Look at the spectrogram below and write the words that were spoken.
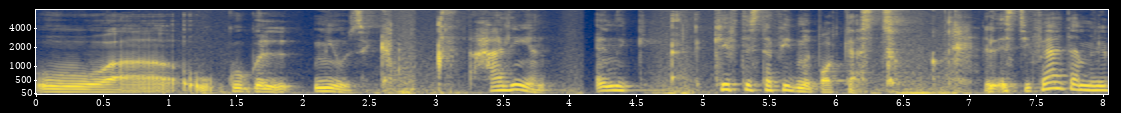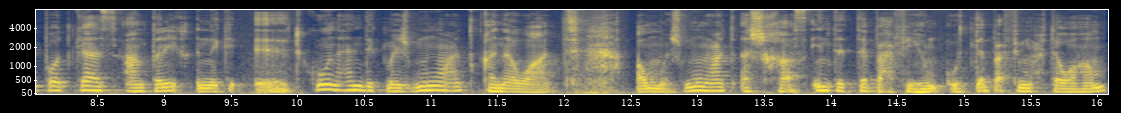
و Google Music. حاليا إنك كيف تستفيد من البودكاست؟ الاستفادة من البودكاست عن طريق إنك آه، تكون عندك مجموعة قنوات. أو مجموعة أشخاص أنت تتبع فيهم وتتبع في محتواهم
